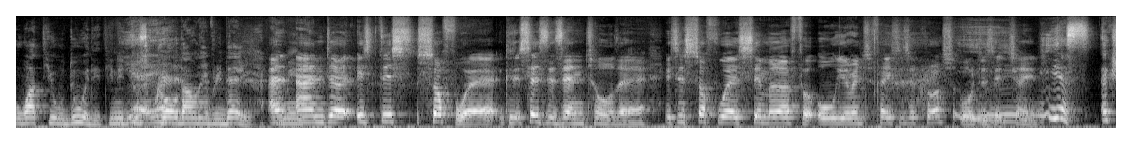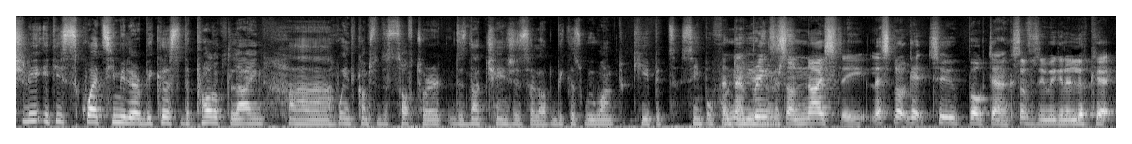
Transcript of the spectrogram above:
what you do with it? You need to scroll yeah. down every day. I And, mean, and uh, is this software, because it says the Zen Tour there, is this software similar for all your interfaces across or does it change? Yes, actually, it is quite similar because the product line, uh, when it comes to the software, does not change this a lot because we want to keep it simple for And that brings users. us on nicely. Let's not get too bogged down because obviously we're going to look at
